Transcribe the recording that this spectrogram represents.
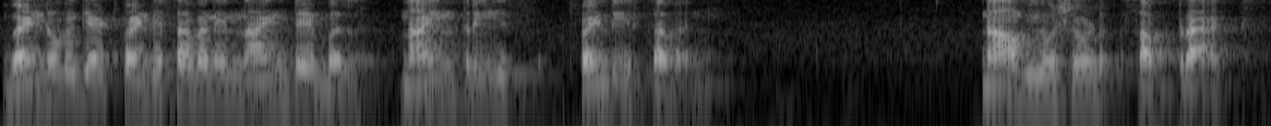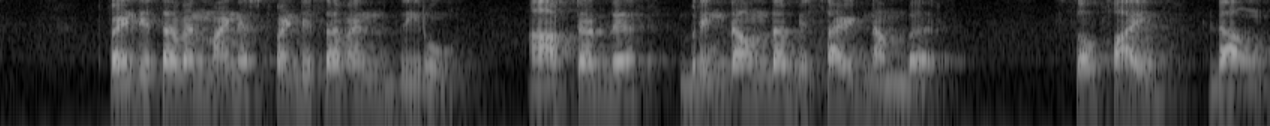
when do we get 27 in 9 table? 9 3s 27 now you should subtract. 27 minus 27 0 after this bring down the beside number. So 5 down.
